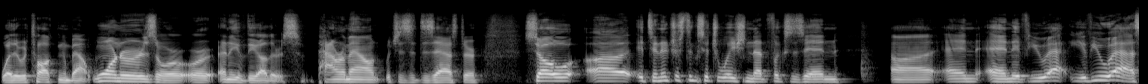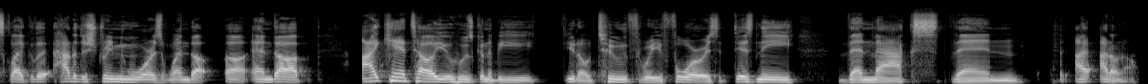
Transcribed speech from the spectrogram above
whether we're talking about Warner's or, or any of the others, Paramount, which is a disaster. So uh, it's an interesting situation Netflix is in. Uh, and and if you if you ask like the, how did the streaming wars end up uh, end up, I can't tell you who's going to be you know two, three, four. Is it Disney, then Max, then I I don't know.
